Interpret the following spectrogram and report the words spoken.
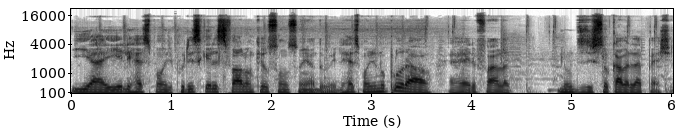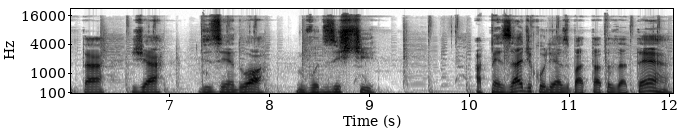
E aí ele responde, por isso que eles falam que eu sou um sonhador. Ele responde no plural. Aí ele fala, não desistou cabra da peste. Ele tá já dizendo, ó, não vou desistir. Apesar de colher as batatas da terra,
